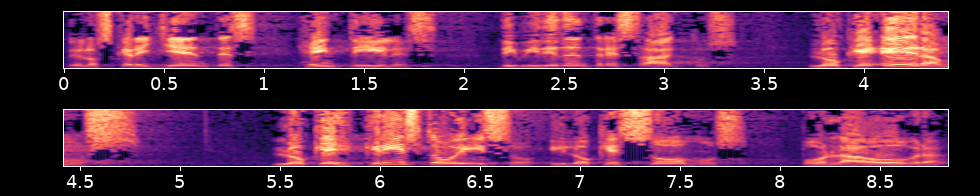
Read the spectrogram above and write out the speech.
de los creyentes gentiles, dividida en tres actos. Lo que éramos, lo que Cristo hizo y lo que somos por la obra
